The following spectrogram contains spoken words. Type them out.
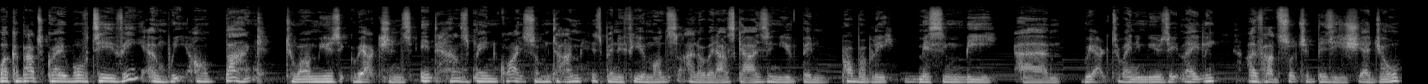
Welcome back to Grey Wolf TV, and we are back to our music reactions. It has been quite some time, it's been a few months, I know it has, guys, and you've been probably missing me um, react to any music lately. I've had such a busy schedule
